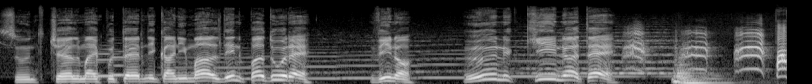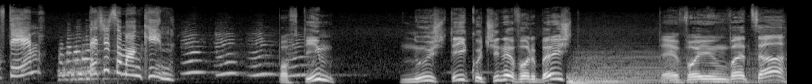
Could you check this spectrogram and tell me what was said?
Sunt cel mai puternic animal din pădure! Vino! Închină-te! Poftim? De ce să mă închin? Poftim? Nu știi cu cine vorbești? Te voi învăța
